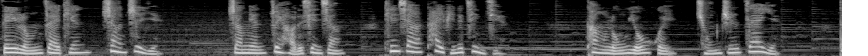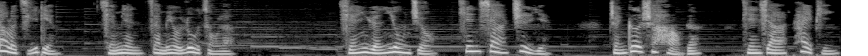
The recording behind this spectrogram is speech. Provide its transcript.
飞龙在天上至也，上面最好的现象，天下太平的境界。亢龙有悔，穷之灾也。到了极点，前面再没有路走了。乾元用九，天下治也，整个是好的，天下太平。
